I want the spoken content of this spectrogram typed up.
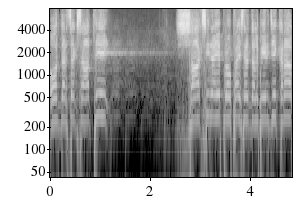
और दर्शक साथी साक्षी रहे प्रोफेसर दलबीर जी खराब।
